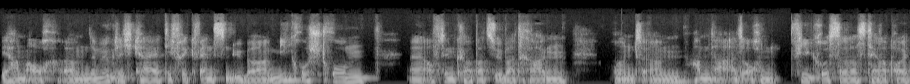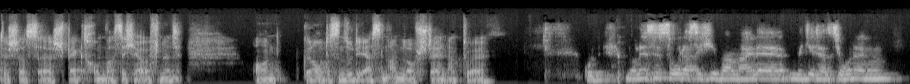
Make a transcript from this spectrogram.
wir haben auch ähm, eine Möglichkeit, die Frequenzen über Mikrostrom äh, auf den Körper zu übertragen. und ähm, haben da also auch ein viel größeres therapeutisches äh, Spektrum, was sich eröffnet. Und genau, das sind so die ersten Anlaufstellen aktuell. Gut, nun ist es so, dass ich über meine Meditationen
